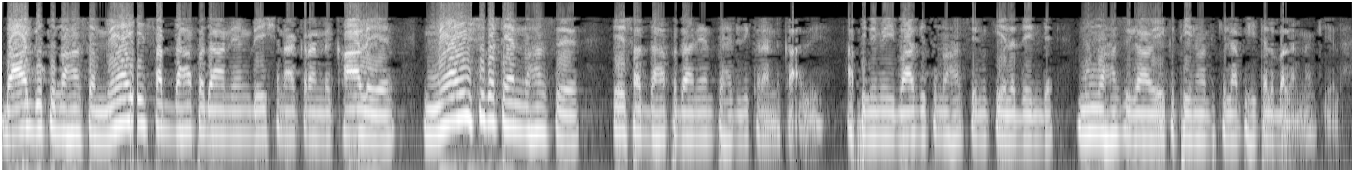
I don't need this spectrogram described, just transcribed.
භාග්‍යතුන් වහන්සේ මෙයයි සද්ධා ප්‍රදානයන් දේශනා කරන්න කාලය. මෙයයි සුගතයන් වහන්සේ ඒ සද්ධා ප්‍රදානයන් පැහැදිලි කරන්න කාලය. අපි නෙමෙයි භාග්‍යතුන් වහන්සේම කියලා දෙන්නේ මුන් වහන්සේ ගාව ඒක තියෙනවද කියලා අපි හිතලා බලන්න කියලා.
